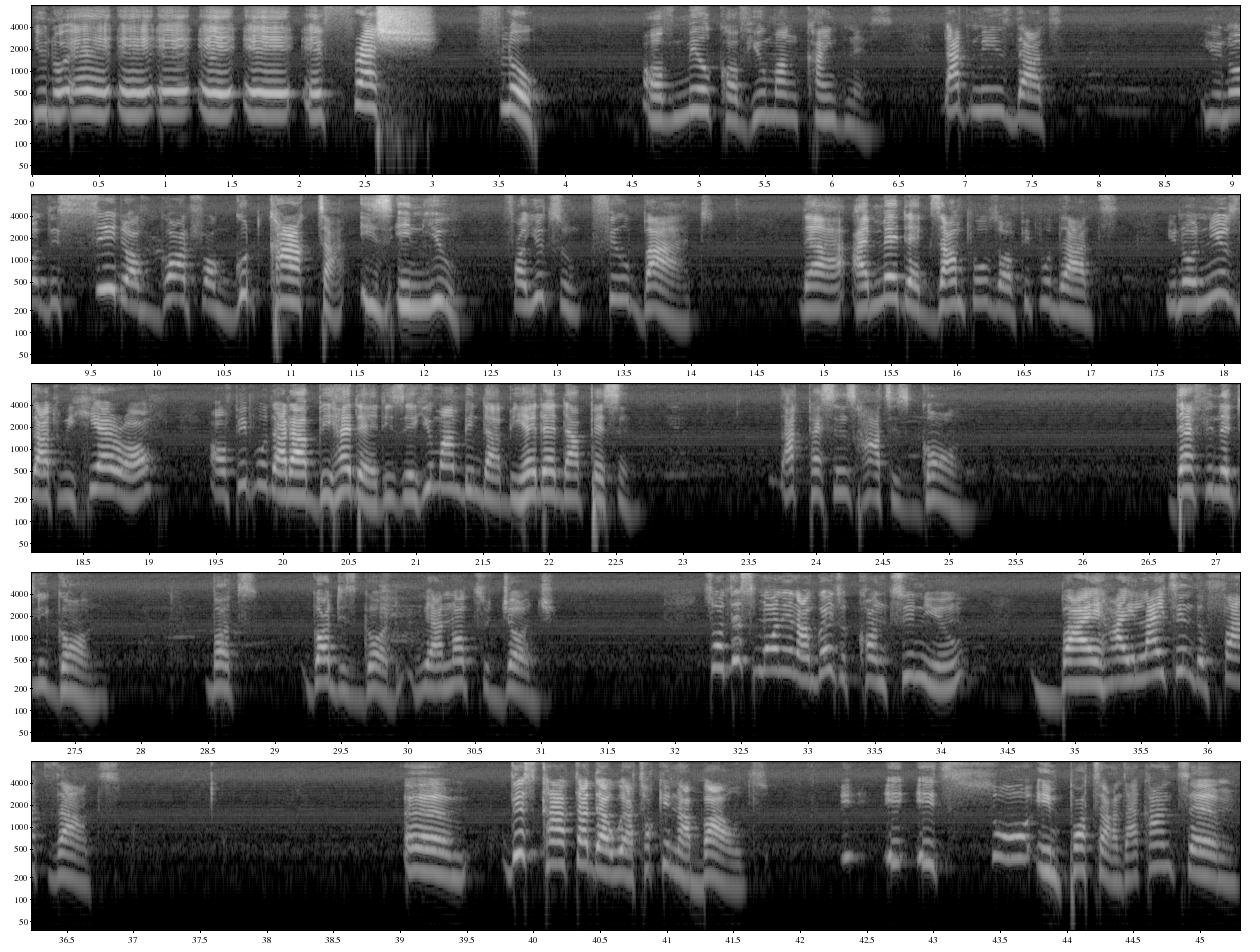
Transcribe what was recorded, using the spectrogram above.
you know, a, a, a, a, a, fresh flow of milk of human kindness. That means that, you know, the seed of God for good character is in you for you to feel bad. There are, I made examples of people that, you know, news that we hear of, of people that are beheaded. Is a human being that beheaded that person. That person's heart is gone. Definitely gone. But God is God. We are not to judge. So this morning I'm going to continue by highlighting the fact that um, this character that we are talking about it, it's so important. I can't, um,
